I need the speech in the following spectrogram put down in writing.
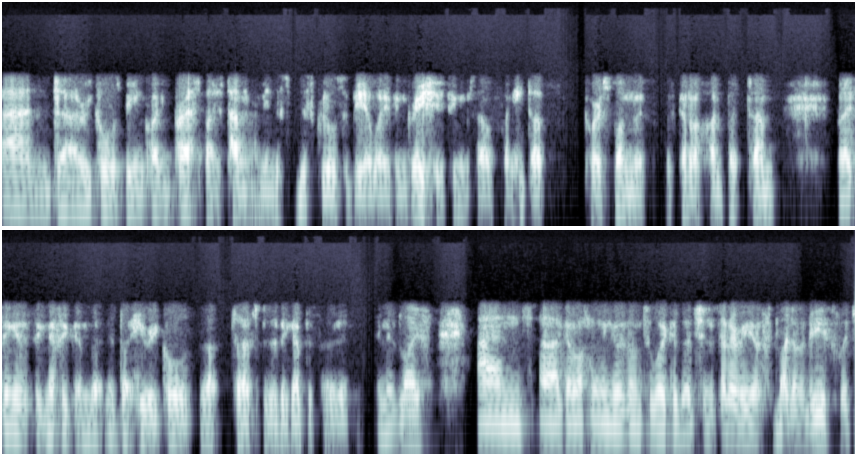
and uh, recalls being quite impressed by his talent. I mean, this this could also be a way of ingratiating himself when he does correspond with with Carvajal, but um, but I think it is significant that, that he recalls that uh, specific episode in, in his life. And uh, then goes on to work at the Chancellery of Valladolid, which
